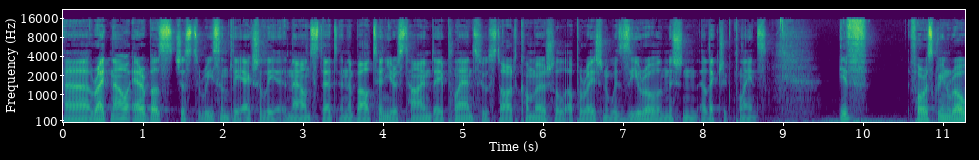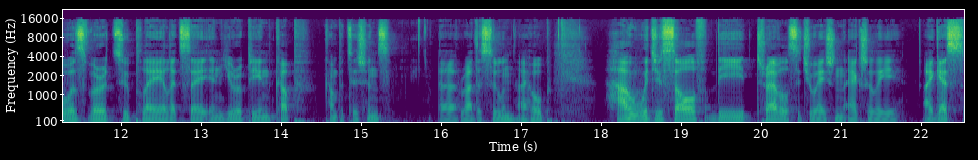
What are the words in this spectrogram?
Uh, right now, Airbus just recently actually announced that in about 10 years' time, they plan to start commercial operation with zero emission electric planes. If Forest Green Rovers were to play, let's say, in European Cup competitions uh, rather soon, I hope, how would you solve the travel situation actually? I guess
